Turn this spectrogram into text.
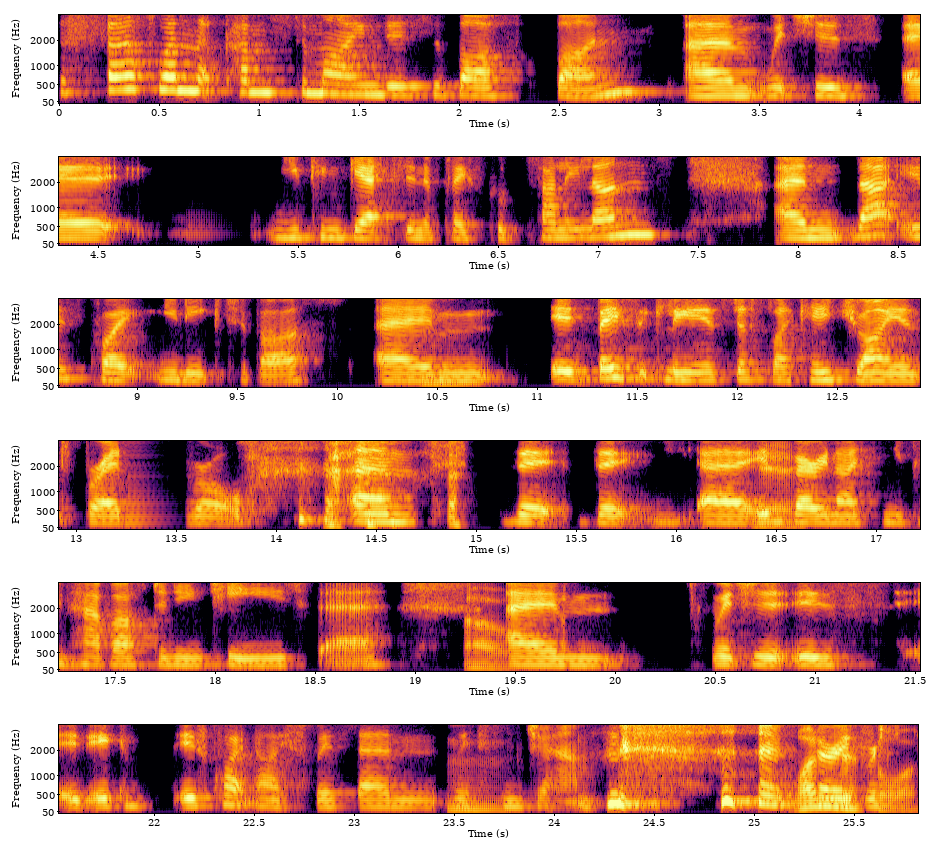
The first one that comes to mind is the Bath bun, um, which is a you can get in a place called Sally Lunn's, and that is quite unique to Bath. Um, mm it basically is just like a giant bread roll um, that that uh, is yeah. very nice, and you can have afternoon teas there. Oh. Um, which is it, it is quite nice with um with mm. some jam. Wonderful.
